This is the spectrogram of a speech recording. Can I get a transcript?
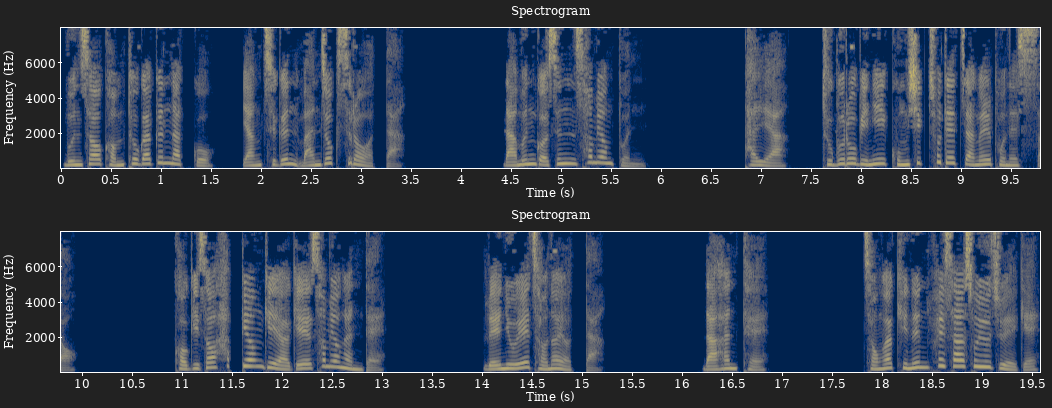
문서 검토가 끝났고 양측은 만족스러웠다. 남은 것은 서명뿐. 발야, 두브로빈이 공식 초대장을 보냈어. 거기서 합병 계약에 서명한대. 레뇨의 전화였다. 나한테. 정확히는 회사 소유주에게.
